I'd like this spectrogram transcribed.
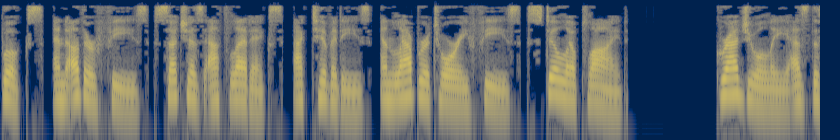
books, and other fees such as athletics, activities, and laboratory fees still applied. Gradually as the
